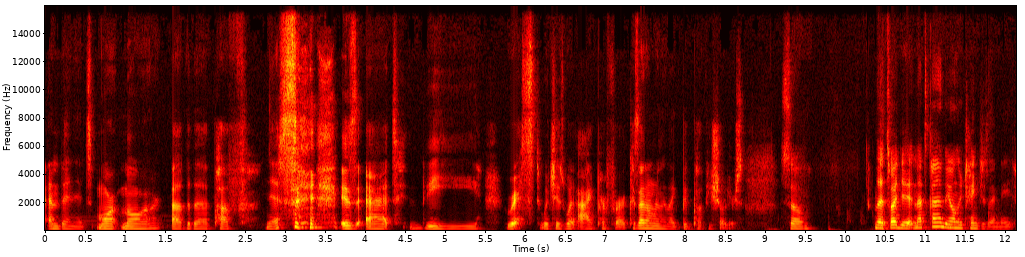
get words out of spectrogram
and then it's more, more of the puffness is at the wrist, which is what I prefer because I don't really like big puffy shoulders. So that's what I did, and that's kind of the only changes I made.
